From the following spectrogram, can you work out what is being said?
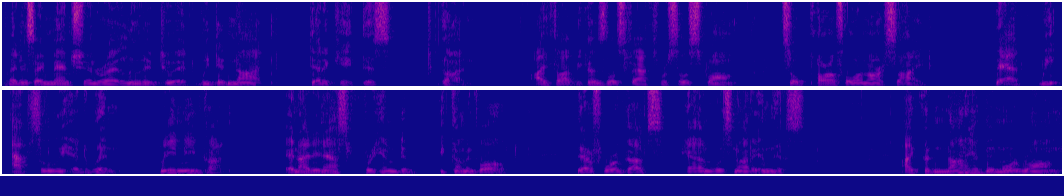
But as I mentioned or I alluded to it, we did not dedicate this to God. I thought because those facts were so strong, so powerful on our side, that we absolutely had to win. We didn't need God. And I didn't ask for him to become involved. Therefore, God's hand was not in this. I could not have been more wrong.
